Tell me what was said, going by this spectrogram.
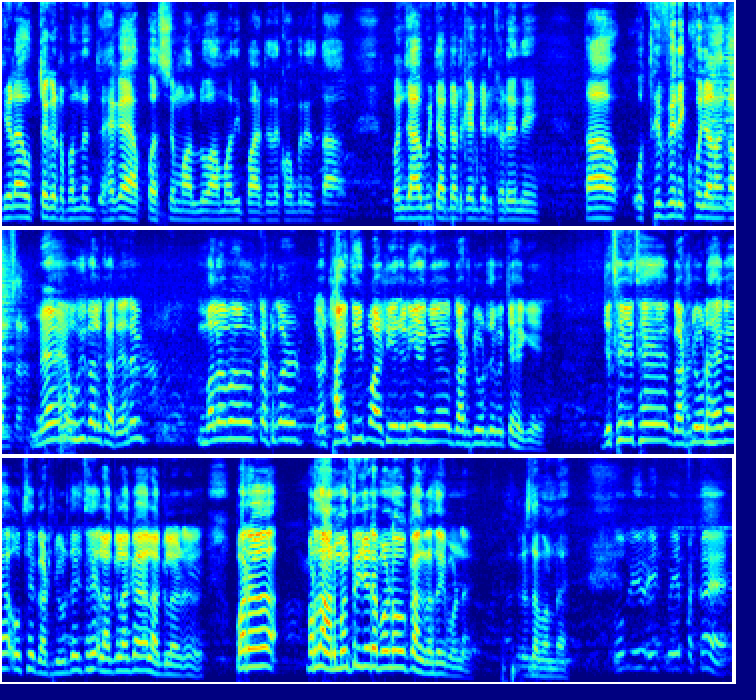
ਜਿਹੜਾ ਉੱਤੇ ਗਠਬੰਧਨ ਹੈਗਾ ਆਪਸ ਚ ਮੰਨ ਲਓ ਆਮ ਆਦਮੀ ਪਾਰਟੀ ਦਾ ਕਾਂਗਰਸ ਦਾ ਪੰਜਾਬ ਵਿੱਚ ਅੱਡ ਅੱਡ ਕੈਂਡੀਡੇਟ ਖੜੇ ਨੇ ਤਾਂ ਉੱਥੇ ਫਿਰ ਇੱਕ ਹੋ ਜਾਣਾ ਕੰਮ ਸਾਰਾ। ਮੈਂ ਉਹੀ ਗੱਲ ਕਰ ਰਿਹਾ ਨਾ ਵੀ ਮਤਲਬ ਘੱਟੋ ਘੱਟ 28 30 ਪਾਰਟੀਆਂ ਜਿਹੜੀਆਂ ਹੈਗੀਆਂ ਗੱਠਜੋੜ ਦੇ ਵਿੱਚ ਹੈਗੀਆਂ। ਜਿੱਥੇ ਜਿੱਥੇ ਗੱਠਜੋੜ ਹੈਗਾ ਉੱਥੇ ਗੱਠਜੋੜ ਦੇ ਜਿੱਥੇ ਅਲੱਗ-ਅਲੱਗ ਹੈ ਅਲੱਗ-ਅਲੱਗ ਪਰ ਪ੍ਰਧਾਨ ਮੰਤਰੀ ਜਿਹੜਾ ਬਣਨਾ ਉਹ ਕਾਂਗਰਸ ਦਾ ਹੀ ਬਣਨਾ ਹੈ। ਕਾਂਗਰਸ ਦਾ ਬਣਨਾ ਹੈ। ਉਹ ਇਹ ਪੱਕਾ ਹੈ।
